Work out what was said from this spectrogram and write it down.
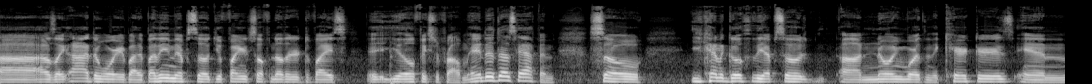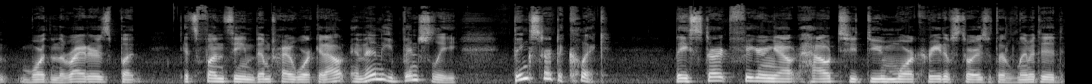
Uh, I was like, ah, don't worry about it. By the end of the episode, you'll find yourself another device. It, you'll fix your problem, and it does happen. So you kind of go through the episode uh, knowing more than the characters and more than the writers, but it's fun seeing them try to work it out, and then eventually things start to click. They start figuring out how to do more creative stories with their limited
